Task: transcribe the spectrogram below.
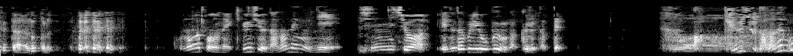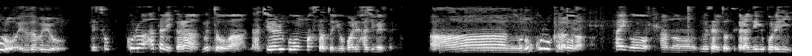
ってたあの頃です。この後のね、97年に、新日は NWO ブームが来るんだって。あ、97年頃 ?NWO。で、そこらあたりから、武藤はナチュラルボーンマスターと呼ばれ始めるのよ。あー、うんその頃からか。最後、あの、ムーサルトっていうかランディングボレディ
